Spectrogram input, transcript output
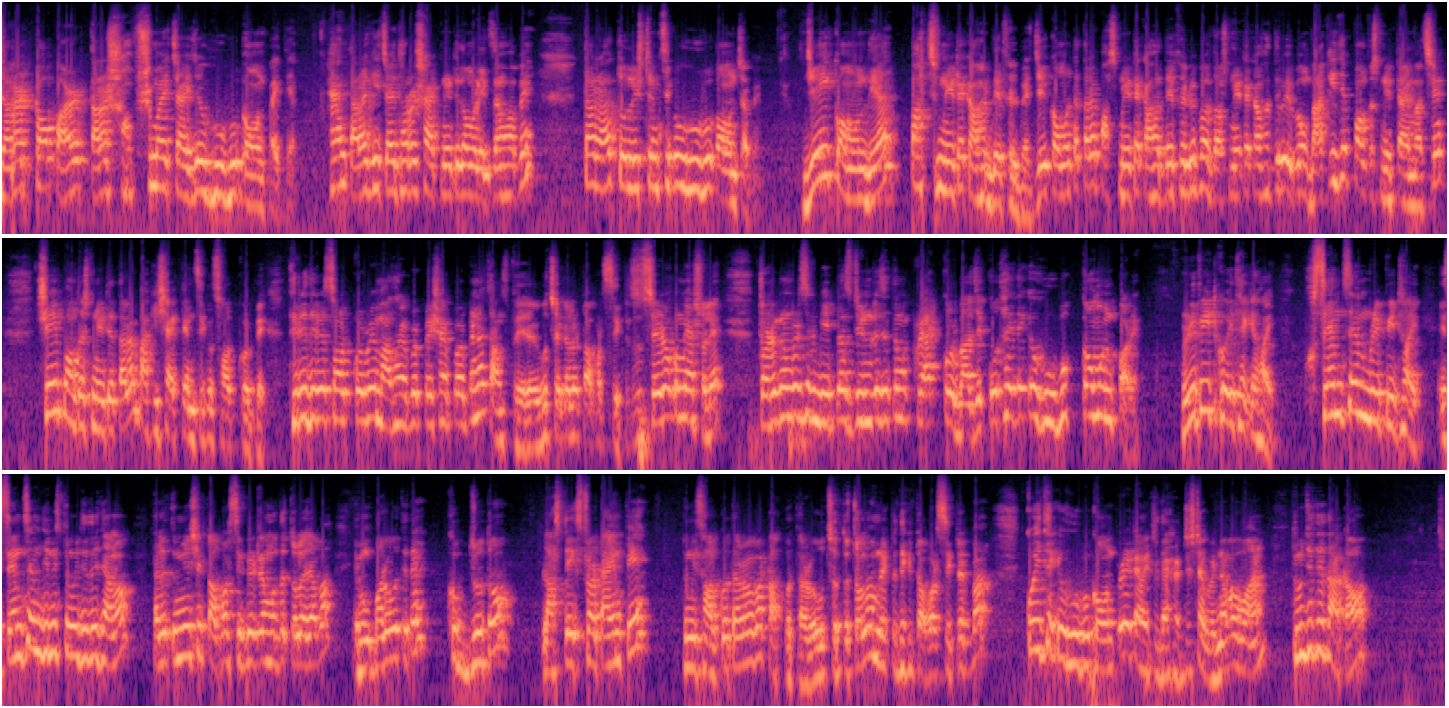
যারা টপার তারা সবসময় চায় যে হু হু কমন পাইতে। হ্যাঁ তারা কি চায়? ধরো ষাট মিনিটে তোমার এক্সাম হবে, তারা চল্লিশ টেন থেকে হু হু কমন যাবে যেই কমন দেয়া পাঁচ মিনিটে কাভার দিয়ে ফেলবে। যেই কমনটা তারা পাঁচ মিনিটে কাভার দিয়ে ফেলবে বা দশ মিনিটে কাভার দেবে এবং বাকি যে পঞ্চাশ মিনিট টাইম আছে, সেই পঞ্চাশ মিনিটে তারা বাকি ষাট টাইম থেকে সলভ করবে। ধীরে ধীরে সলভ করবে, মাথার উপর প্রেশার পড়বে না চান্স পেয়ে যাবে। বুঝছ? এটা হলো টপার সিক্রেট সেরকমই আসলে চট্টগ্রাম বি প্লাস ডিউনিটে যে তুমি ক্র্যাক করবা যে কোথায় থেকে হুবুক কমন পড়ে। রিপিট কই থেকে হয়? সেম সেম রিপিট হয়। এই সেম সেম জিনিস তুমি যদি জানো, তাহলে তুমি সেই টপার সিক্রেটের মধ্যে চলে যাবা এবং পরবর্তীতে খুব দ্রুত লাস্টে এক্সট্রা টাইম পেয়ে তুমি সলভ করতে পারবে বা টপ করতে পারবে। বুঝছ তো চলো আমরা একটু দেখি টপার সিক্রেট বা কই থেকে হুবু কমন পড়ে এটা আমি একটু দেখার চেষ্টা করি। নাম্বার ওয়ান তুমি যদি তাকাও,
